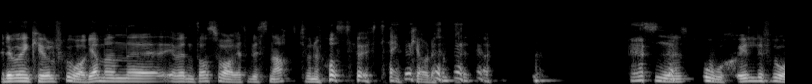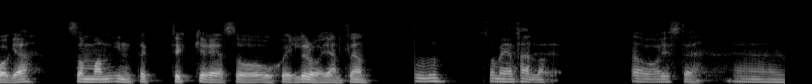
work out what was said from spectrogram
Det var en kul fråga, men eh, jag vet inte om svaret blir snabbt, för nu måste jag ju tänka ordentligt. här. Synes oskyldig fråga som man inte tycker är så oskyldig då egentligen. Mm, som är en fälla. Ja, just det. Eh,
